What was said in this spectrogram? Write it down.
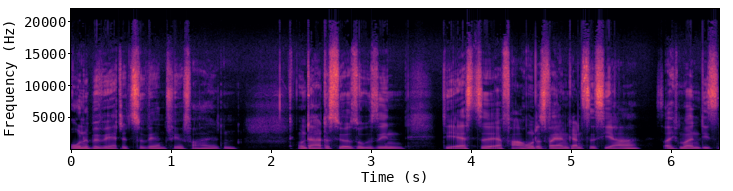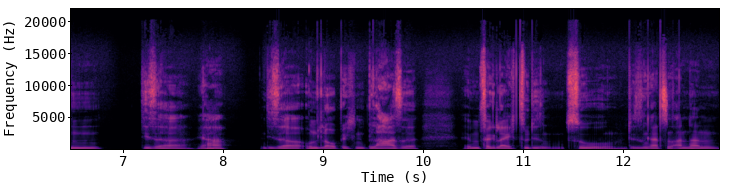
ohne bewertet zu werden für ihr Verhalten. Und da hattest du ja so gesehen, die erste Erfahrung, das war ja ein ganzes Jahr, sag ich mal, in diesen, dieser, ja, in dieser unglaublichen Blase im Vergleich zu diesen, zu diesen ganzen anderen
